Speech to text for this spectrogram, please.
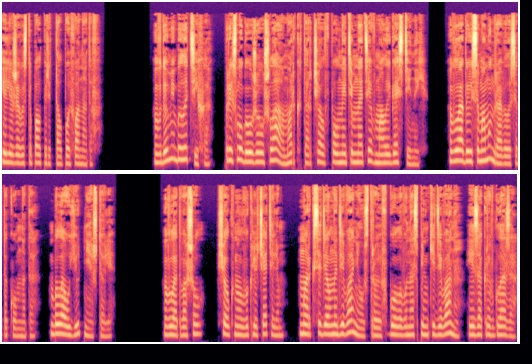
или же выступал перед толпой фанатов. В доме было тихо. Прислуга уже ушла, а Марк торчал в полной темноте в малой гостиной, Владу и самому нравилась эта комната. Была уютнее, что ли. Влад вошел, щелкнул выключателем. Марк сидел на диване, устроив голову на спинке дивана и закрыв глаза.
